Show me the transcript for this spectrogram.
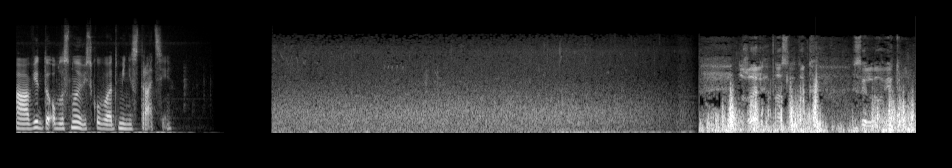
від обласної військової адміністрації. На жаль, внаслідок сильного вітру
